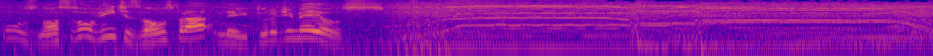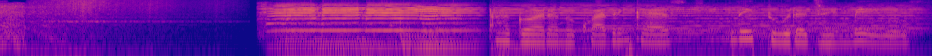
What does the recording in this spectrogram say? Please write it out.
com os nossos ouvintes. Vamos para leitura de e-mails. Agora no Quadrincast, leitura de e-mails.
